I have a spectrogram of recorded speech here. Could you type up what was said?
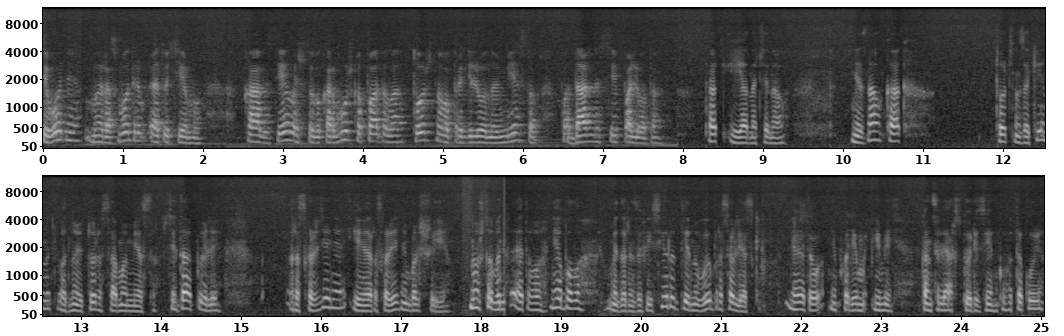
сегодня мы рассмотрим эту тему. Как сделать, чтобы кормушка падала точно в определенное место по дальности полета. Так и я начинал. Не знал, как точно закинуть в одно и то же самое место. Всегда были расхождения и расхождения большие. Но чтобы этого не было, мы должны зафиксировать длину выброса лески. Для этого необходимо иметь канцелярскую резинку вот такую.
